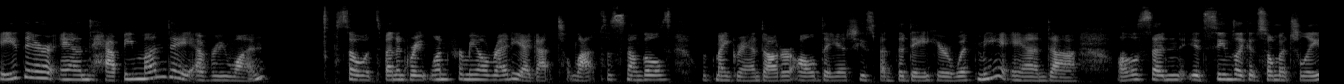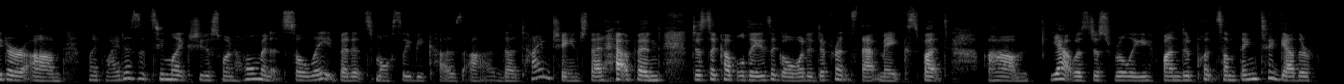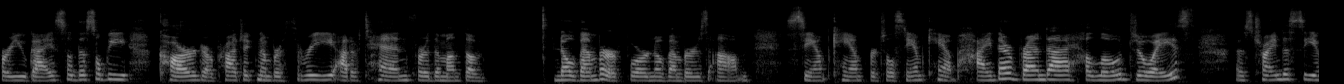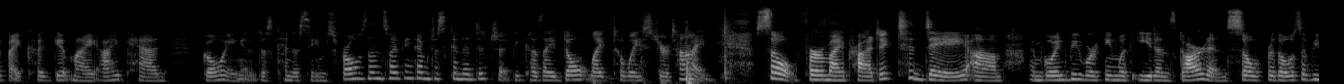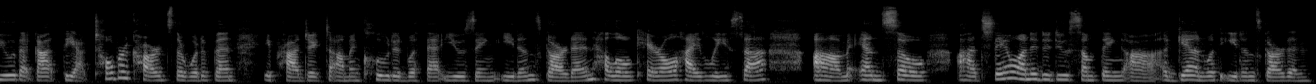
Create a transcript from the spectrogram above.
Hey there and happy Monday, everyone. So it's been a great one for me already. I got lots of snuggles with my granddaughter all day as she spent the day here with me. And uh, all of a sudden, it seems like it's so much later. Um, like, why does it seem like she just went home and it's so late? But it's mostly because uh, the time change that happened just a couple days ago. What a difference that makes. But um, yeah, it was just really fun to put something together for you guys. So this will be card or project number three out of 10 for the month of November for November's um, stamp camp, virtual stamp camp. Hi there, Brenda. Hello, Joyce. I was trying to see if I could get my iPad going and it just kind of seems frozen. So I think I'm just going to ditch it because I don't like to waste your time. So for my project today, um, I'm going to be working with Eden's Garden. So for those of you that got the October cards, there would have been a project um, included with that using Eden's Garden. Hello, Carol. Hi, Lisa. Um, and so uh, today I wanted to do something uh, again with Eden's Garden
